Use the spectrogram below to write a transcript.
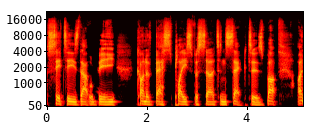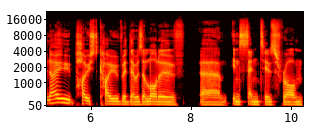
cities that would be kind of best place for certain sectors. But I know post COVID, there was a lot of um, incentives from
